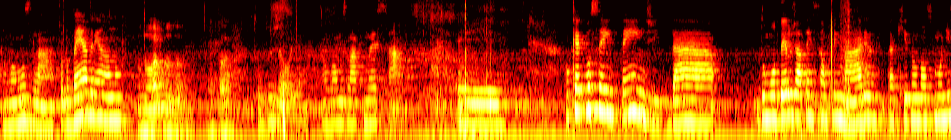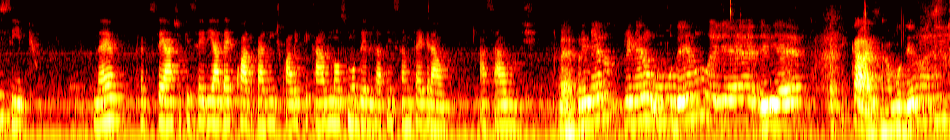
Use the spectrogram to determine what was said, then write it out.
Então, vamos lá. Tudo bem, Adriano? Tudo ótimo, doutor. Tudo jóia. Então, vamos lá começar. É, o que é que você entende da, do modelo de atenção primária aqui do nosso município? Né? O que, é que você acha que seria adequado para a gente qualificar o nosso modelo de atenção integral à saúde? É, primeiro, primeiro o modelo ele é, ele é eficaz, né? o modelo ele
